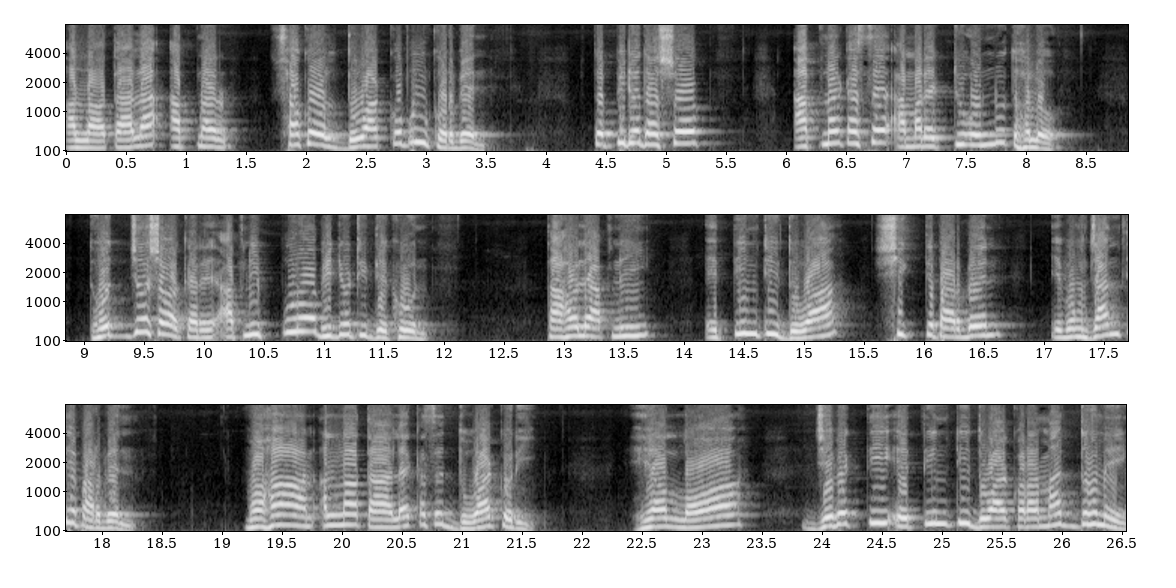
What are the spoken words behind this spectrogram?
আল্লাহ তাআলা আপনার সকল দোয়া কবুল করবেন। তো প্রিয় দর্শক, আপনার কাছে আমার একটু অনুরোধ হলো, ধৈর্য সহকারে আপনি পুরো ভিডিওটি দেখুন। তাহলে আপনি এই তিনটি দোয়া শিখতে পারবেন। এবং জানতে পারবেন। মহান আল্লাহ তাআলার কাছে দোয়া করি। হে আল্লাহ, যে ব্যক্তি এ তিনটি দোয়া করার মাধ্যমে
